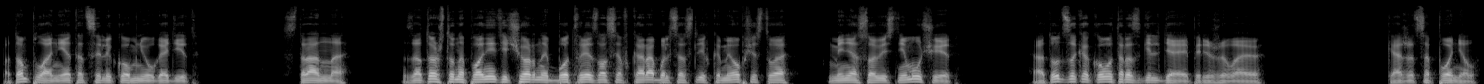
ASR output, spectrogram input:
потом планета целиком не угодит. Странно. За то, что на планете черный бот врезался в корабль со сливками общества, меня совесть не мучает. А тут за какого-то разгильдяя переживаю. Кажется, понял.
